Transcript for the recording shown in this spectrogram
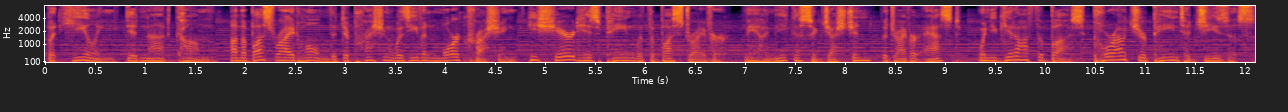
But healing did not come. On the bus ride home, the depression was even more crushing. He shared his pain with the bus driver. May I make a suggestion? The driver asked. When you get off the bus, pour out your pain to Jesus.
